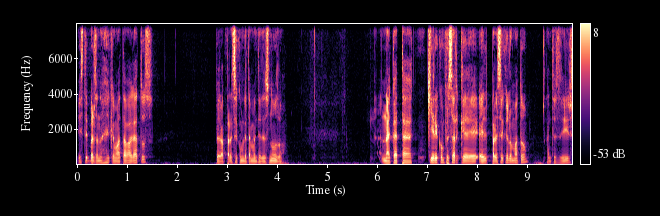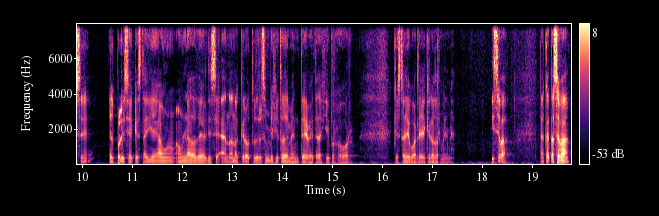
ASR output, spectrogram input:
Este personaje que mataba gatos. Pero aparece completamente desnudo. Nakata quiere confesar que él parece que lo mató antes de irse. El policía que está ahí a un, lado de él dice, ah, no, no quiero, tú eres un viejito de mente, vete de aquí, por favor, que estoy de guardia y quiero dormirme. Y se va. Nakata se va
